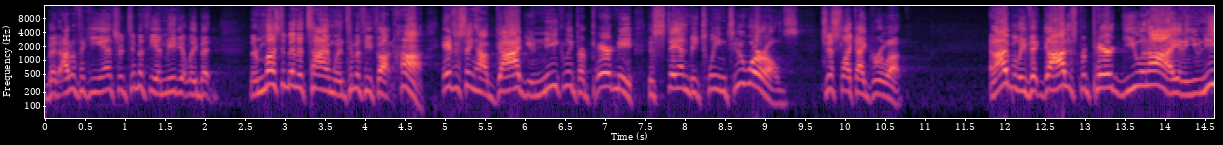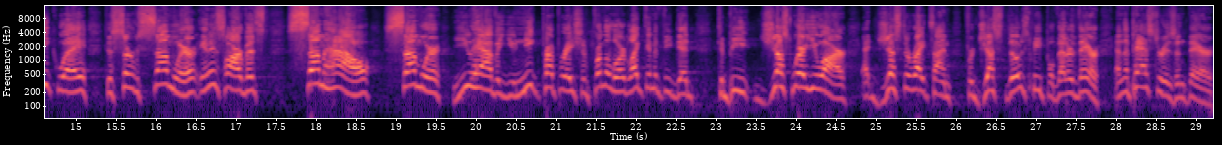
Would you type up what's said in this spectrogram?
but I don't think he answered Timothy immediately. But there must have been a time when Timothy thought, huh, interesting how God uniquely prepared me to stand between two worlds, just like I grew up. And I believe that God has prepared you and I in a unique way to serve somewhere in His harvest. Somehow, somewhere, you have a unique preparation from the Lord, like Timothy did, to be just where you are at just the right time for just those people that are there. And the pastor isn't there,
